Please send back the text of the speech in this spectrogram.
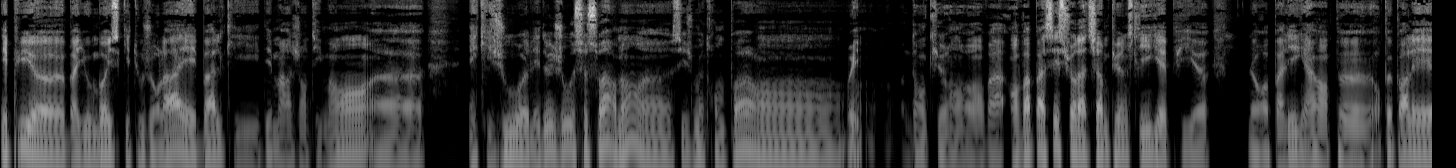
Et puis euh, bah, Young Boys qui est toujours là et Ball qui démarre gentiment euh, et qui joue. Les deux jouent ce soir, non Euh, Si je me trompe pas. Oui. Donc euh, on va on va passer sur la Champions League et puis euh, l'Europa League. Hein, on peut on peut parler.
